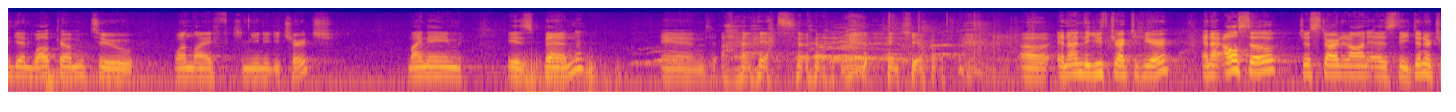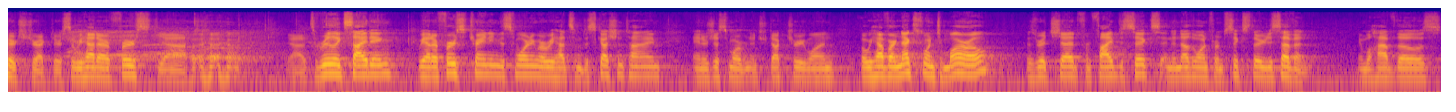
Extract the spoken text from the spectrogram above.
again, welcome to One Life Community Church. My name is Ben, and uh, yes, thank you. Uh, and I'm the youth director here. And I also just started on as the dinner church director. So we had our first, yeah, yeah, it's really exciting. We had our first training this morning where we had some discussion time, and it was just more of an introductory one. But we have our next one tomorrow, as Rich said, from 5 to 6, and another one from 6.30 to 7. And we'll have those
